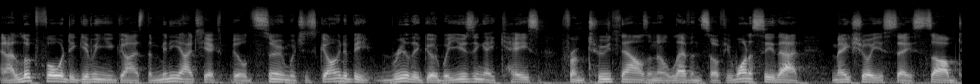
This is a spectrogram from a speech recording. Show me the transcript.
and I look forward to giving you guys the Mini ITX build soon, which is going to be really good. We're using a case from 2011, so if you want to see that, make sure you stay subbed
